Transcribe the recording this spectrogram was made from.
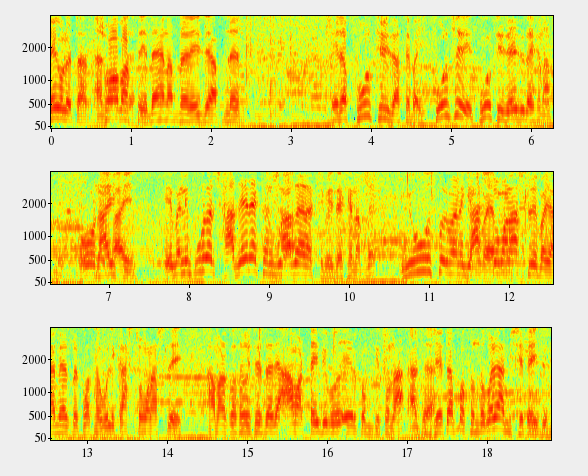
রেগুলেটর আচ্ছা, সব আচ্ছা। আছে। দেখেন আপনার এই যে আপনার এটা ফুল সিরিজ আছে ভাই। ফুল সিরিজ ফুল সিরিজ এই যে দেখেন আপনি। ও নাই ভাই। এ মানে পুরো সাজায় রাখছেন সাজায় রাখছি ভাই দেখেন আপনি। হিউজ পরিমাণে কাস্টমার আসলে ভাই আমি একটা কথা বলি কাস্টমার আসলে। আমার কথা হয়েছে যে আমারটাই দিব এরকম কিছু না। আচ্ছা। যেটা পছন্দ করে আমি সেটাই দিব।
